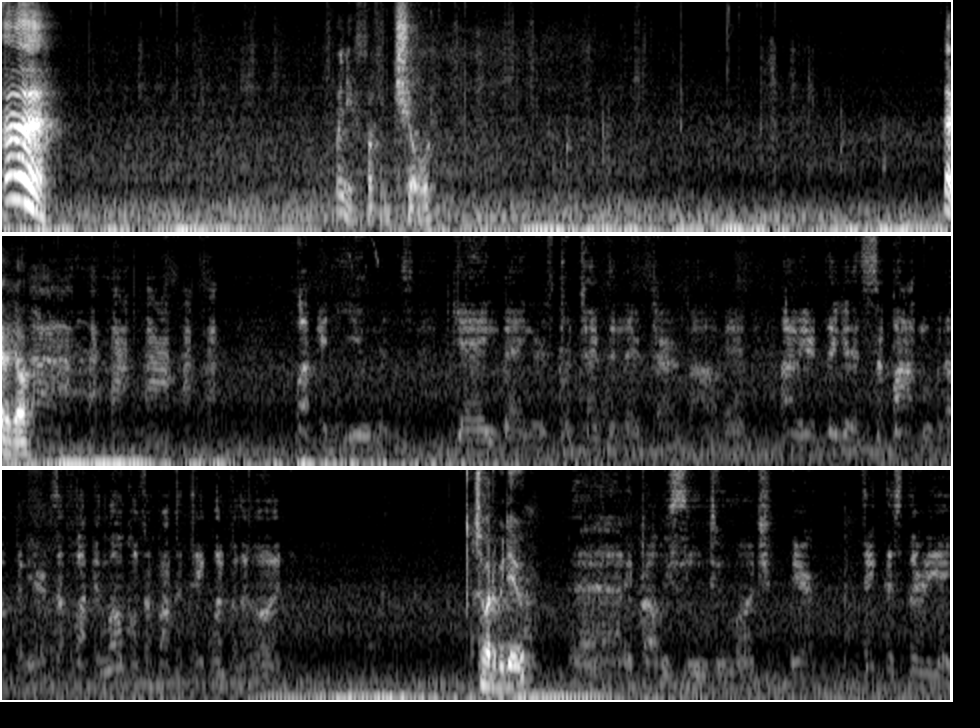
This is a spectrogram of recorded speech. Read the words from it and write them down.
Ugh. When you fucking chode. There we go. Fucking humans. Sabbat moving up in here. It's the fucking locals about to take one for the hood. So what do we do? Yeah, they probably seen too much. Here, take this 38.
